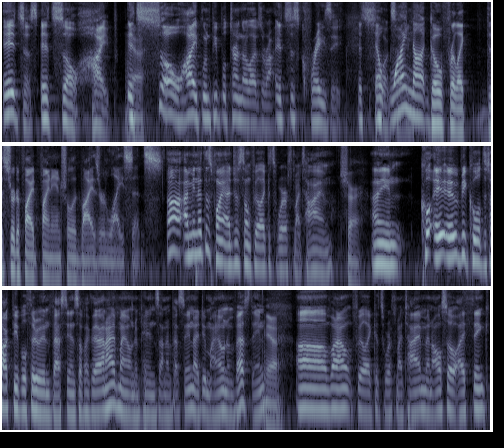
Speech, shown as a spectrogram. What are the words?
It's just it's so hype. Yeah. It's so hype when people turn their lives around. It's just crazy. It's so Now, exciting. why not go for like the certified financial advisor license? Uh, I mean, at this point, I just don't feel like it's worth my time. Sure. I mean, cool. It, it would be cool to talk people through investing and stuff like that. And I have my own opinions on investing. I do my own investing. Yeah. Uh, but I don't feel like it's worth my time. And also, I think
